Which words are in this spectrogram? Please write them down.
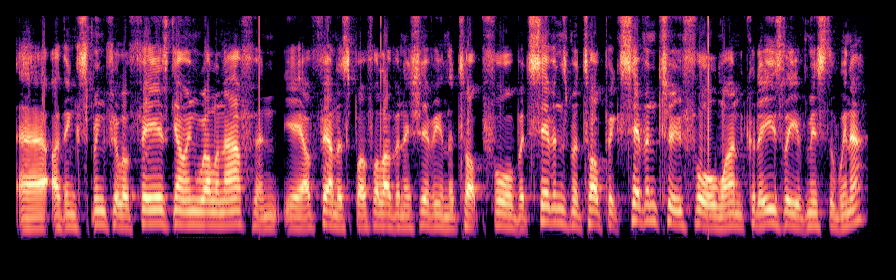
Uh, I think Springfield Affairs going well enough, and yeah, I've found a spot for Love and a Chevy in the top four. But seven's my top pick. Seven, two, four, one could easily have missed the winner.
